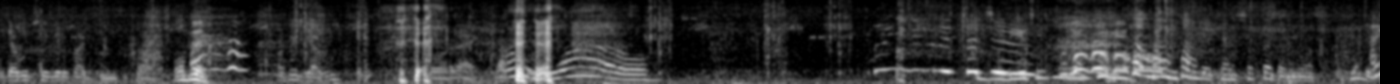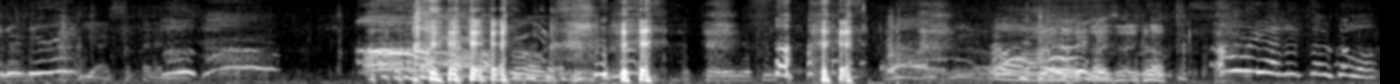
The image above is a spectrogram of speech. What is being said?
Kita pun cakap depan di kau. open. Open, Javu. Alright. Oh wow. I can feel it. Yeah, softer than yours. Oh, gross. Okay, we'll put- Oh my god, that's so cool.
